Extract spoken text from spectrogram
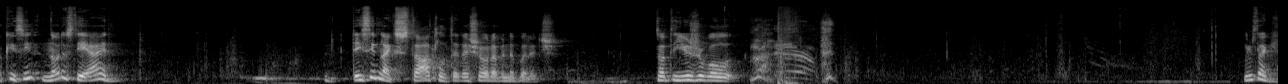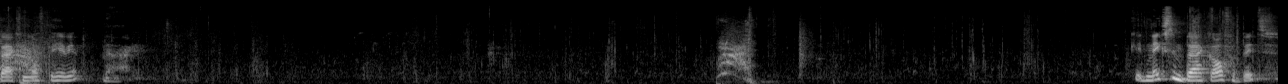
Okay, see, notice the AI. They seem like startled that I showed up in the village. It's not the usual Seems like backing off behavior. Nah. It makes him back off a bit,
